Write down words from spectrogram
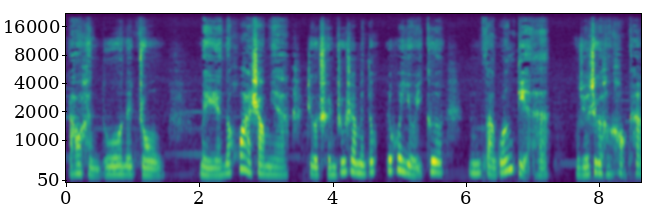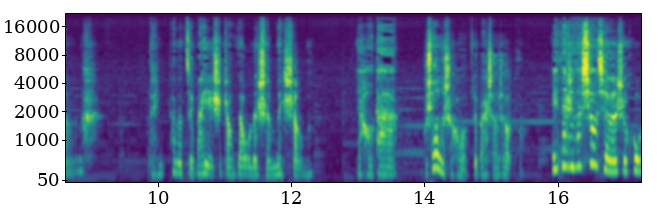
然后很多那种美人的画上面，这个唇珠上面都都会有一个嗯反光点，我觉得这个很好看。对，他的嘴巴也是长在我的审美上了。然后他不笑的时候嘴巴小小的，哎，但是他笑起来的时候，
